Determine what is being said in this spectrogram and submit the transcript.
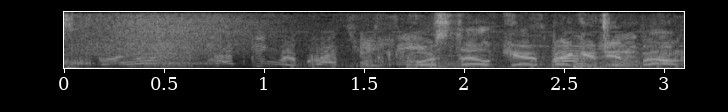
Priority testing request received. Hostile care package inbound.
